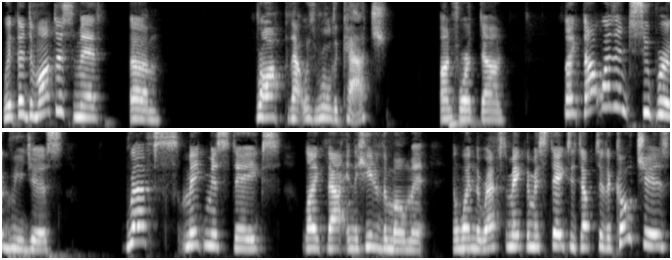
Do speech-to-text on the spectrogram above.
With the Devonta Smith um, drop that was ruled a catch on fourth down, like that wasn't super egregious. Refs make mistakes like that in the heat of the moment. And when the refs make the mistakes, it's up to the coaches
